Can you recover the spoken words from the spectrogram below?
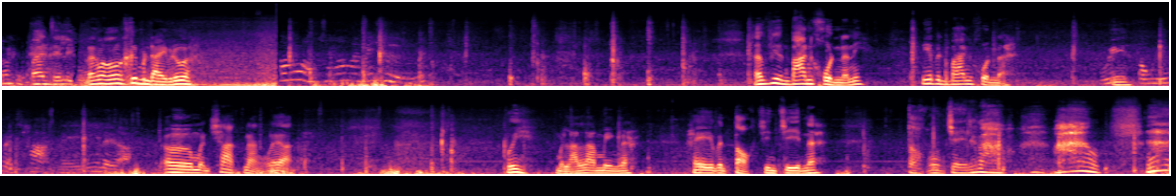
นอกจากบ้านเจลิกแล้วเราก็ขึ้นบันไดไปด้วยโอ้เพราะว่ามันไม่ถึงแล้วเป็นบ้านคนนะนี่นี่เป็นบ้านคนนะ อุ้ยตรงนี้เหมือนฉากในนี่เลยอะ เออ เหมือนฉากหนังเลยอะ่ะเฮ้ย เหมือนร้านราเมงนะ ให้เป็นตอกจีนๆนะ ตอกลงเจหรือเปล่า ว้าวได้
